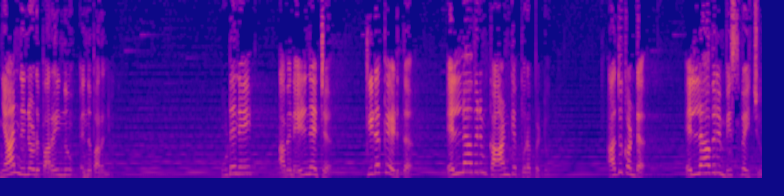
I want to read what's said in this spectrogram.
ഞാൻ നിന്നോട് പറയുന്നു എന്ന് പറഞ്ഞു. ഉടനെ അവൻ എഴുന്നേറ്റ് കിടക്കയെടുത്ത് എല്ലാവരും കാണെ പുറപ്പെട്ടു. അതുകൊണ്ട് എല്ലാവരും വിസ്മയിച്ചു.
